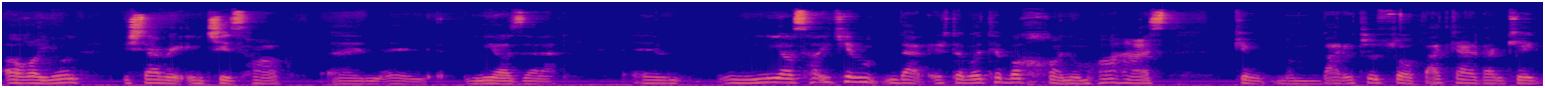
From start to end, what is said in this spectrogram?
آقایون بیشتر به این چیزها نیاز دارن. نیازهایی که در ارتباط با خانم ها هست که براتون صحبت کردم که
